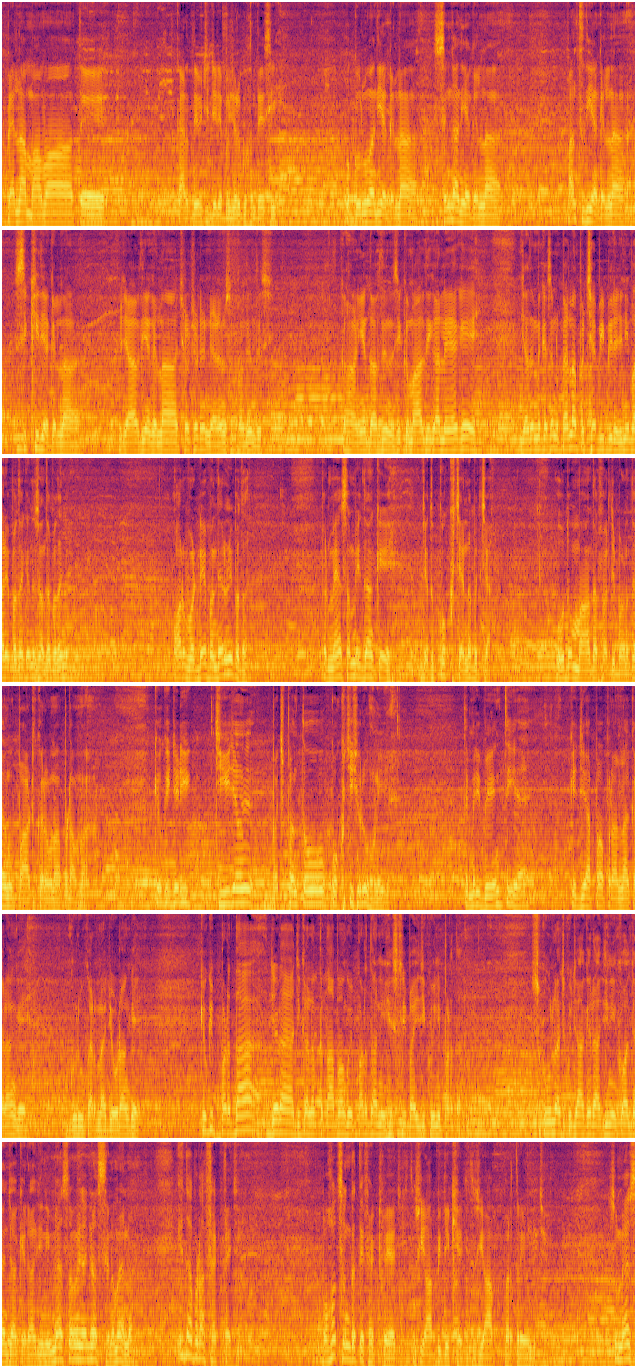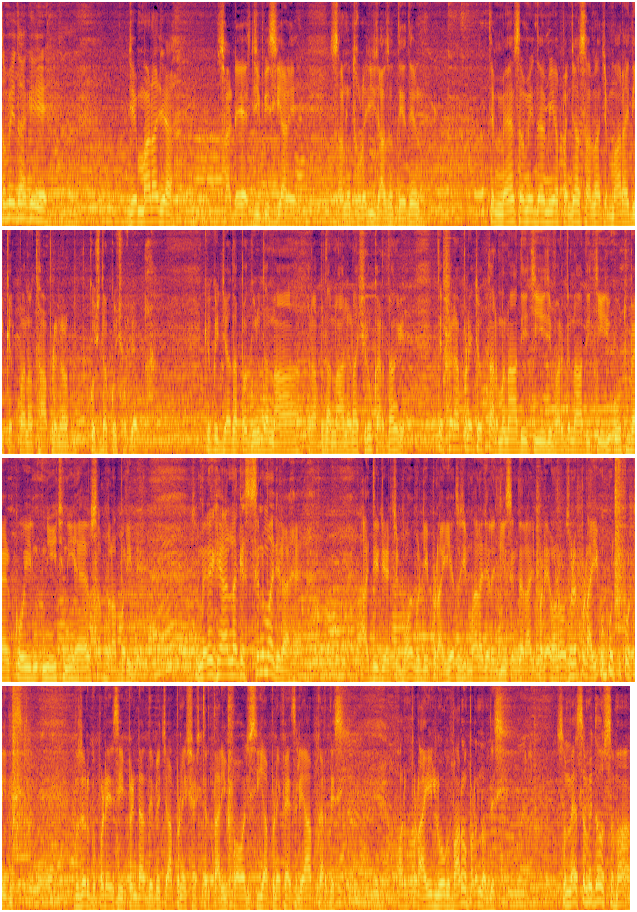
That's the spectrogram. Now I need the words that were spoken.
ਪਹਿਲਾਂ ਮਾਵਾਂ ਤੇ ਘਰ ਦੇ ਵਿੱਚ ਜਿਹੜੇ ਬਜ਼ੁਰਗ ਹੁੰਦੇ ਸੀ ਉਹ ਗੁਰੂਆਂ ਦੀਆਂ ਗੱਲਾਂ, ਸਿੰਘਾਂ ਦੀਆਂ ਗੱਲਾਂ, ਪੰਥ ਦੀਆਂ ਗੱਲਾਂ, ਸਿੱਖੀ ਦੀਆਂ ਗੱਲਾਂ, ਪੰਜਾਬ ਦੀਆਂ ਗੱਲਾਂ ਛੋਟੇ ਛੋਟੇ ਨਿਆਣਿਆਂ ਨੂੰ ਸਿਖਾਉਂਦੇ ਹੁੰਦੇ ਸੀ। ਕਹਾਣੀਆਂ ਦੱਸਦੇ ਹੁੰਦੇ ਸੀ। ਕਮਾਲ ਦੀ ਗੱਲ ਇਹ ਹੈ ਕਿ ਜਦੋਂ ਮੈਂ ਕਿਸੇ ਨੂੰ ਪਹਿਲਾਂ ਪੁੱਛਿਆ, ਬੀਬੀ ਰਜਨੀ ਬਾਰੇ ਪਤਾ, ਕਹਿੰਦੇ ਸਾਨੂੰ ਤਾਂ ਪਤਾ ਨਹੀਂ ਔਰ ਵੱਡੇ ਬੰਦਿਆਂ ਨੂੰ ਨਹੀਂ ਪਤਾ। ਪਰ ਮੈਂ ਸਮਝਦਾ ਕਿ ਜਦ ਕੁੱਖ 'ਚ ਹੈ ਨਾ ਬੱਚਾ, ਉਦੋਂ ਮਾਂ ਦਾ ਫਰਜ਼ ਬਣਦਾ, ਉਹਨੂੰ ਪਾਠ ਕਰਾਉਣਾ ਪੜਾਉਣਾ ਕਿਉਂਕਿ ਜਿਹੜੀ ਚੀਜ਼ ਹੈ, ਉਹ ਬਚਪਨ ਤੋਂ ਕੁੱਖ 'ਚ ਸ਼ੁਰੂ ਹੋਣੀ ਹੈ। ਤੇ ਮੇਰੀ ਬੇਨਤੀ ਹੈ ਕਿ ਜੇ ਆਪਾਂ ਉਪਰਾਲਾ ਕਰਾਂਗੇ, ਗੁਰੂ ਘਰ ਨਾਲ ਜੋੜਾਂਗੇ, ਕਿਉਂਕਿ ਪੜਦਾ ਜਿਹੜਾ ਅੱਜ ਕੱਲ੍ਹ ਕਿਤਾਬਾਂ ਕੋਈ ਪੜਦਾ ਨਹੀਂ ਹਿਸਟਰੀ ਬਾਈ ਜੀ ਕੋਈ ਨਹੀਂ ਪੜਦਾ ਸਕੂਲਾਂ 'ਚ ਕੋਈ ਜਾ ਕੇ ਰਾਜੀ ਨਹੀਂ, ਕਾਲਜਾਂ 'ਚ ਜਾ ਕੇ ਰਾਜੀ ਨਹੀਂ। ਮੈਂ ਸਮਝਦਾ ਜਿਹੜਾ ਸਿਨੇਮਾ ਹੈ ਨਾ, ਇਹਦਾ ਬੜਾ ਇਫੈਕਟ ਹੈ ਜੀ। ਬਹੁਤ ਸੰਗਤ ਤੇ ਇਫੈਕਟ ਹੋਇਆ ਜੀ। ਤੁਸੀਂ ਆਪ ਵੀ ਦੇਖਿਆ ਜੀ, ਤੁਸੀਂ ਆਪ ਵਰਤ ਰਹੇ ਹੋ ਵਿੱਚ। ਸੋ ਮੈਂ ਸਮਝਦਾ ਕਿ ਜੇ ਮਾੜਾ ਜਿਹਾ ਸਾਡੇ ਐਸਜੀਪੀਸੀ ਵਾਲੇ ਸਾਨੂੰ ਥੋੜੀ ਜਿਹੀ ਇਜਾਜ਼ਤ ਦੇ ਦੇਣ ਤੇ ਮੈਂ ਸਮਝਦਾ ਵੀ ਆ ਪੰਜਾਂ ਸਾਲਾਂ ਚ ਮਹਾਰਾਜ ਦੀ ਕਿਰਪਾ ਨਾਲ ਥਾਪੜੇ ਨਾਲ ਕੁਛ ਦਾ ਕੁਛ ਹੋ ਜਾਊਗਾ। ਕਿਉਂਕਿ ਜਦ ਆਪਾਂ ਗੁਰੂ ਦਾ ਨਾਮ ਰੱਬ ਦਾ ਨਾਮ ਲੈਣਾ ਸ਼ੁਰੂ ਕਰ ਦਾਂਗੇ, ਤੇ ਫਿਰ ਆਪਣੇ ਚੋਂ ਧਰਮ ਨਾਂ ਦੀ ਚੀਜ਼, ਵਰਗ ਨਾਂ ਦੀ ਚੀਜ਼ ਊਠ ਬੈਠ ਕੋਈ ਨੀਚ ਨਹੀਂ ਹੈ, ਉਹ ਸਭ ਬਰਾਬਰ ਹੀ ਨੇ। ਸੋ ਮੇਰੇ ਖਿਆਲ ਨਾਲ ਕਿ ਸਿਨੇਮਾ ਜਿਹੜਾ ਹੈ, ਅੱਜ ਦੀ ਡੇਟ 'ਚ ਬਹੁਤ ਵੱਡੀ ਪੜ੍ਹਾਈ ਹੈ। ਤੁਸੀਂ ਮਹਾਰਾਜਾ ਰਣਜੀਤ ਸਿੰਘ ਦਾ ਰਾਜ ਪੜ੍ਹਿਆ ਹੋਣਾ, ਉਸ ਵੇਲੇ ਪੜ੍ਹਾਈ ਉੱਚ ਕੋਟੀ ਦੀ ਸੀ। ਬਜ਼ੁਰਗ ਪੜ੍ਹੇ ਸੀ, ਪਿੰਡਾਂ ਦੇ ਵਿੱਚ ਆਪਣੇ ਸ਼ਸਤਰਧਾਰੀ ਫੌਜ ਸੀ, ਆਪਣੇ ਫੈਸਲੇ ਆਪ ਕਰਦੇ ਸੀ। ਔਰ ਪੜ੍ਹਾਈ ਲੋਕ ਬਾਹਰੋਂ ਪੜ੍ਹਨ ਆਉਂਦੇ ਸੀ। ਸੋ ਮੈਂ ਸਮਝਦਾ ਉਹ ਸਮਾਂ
